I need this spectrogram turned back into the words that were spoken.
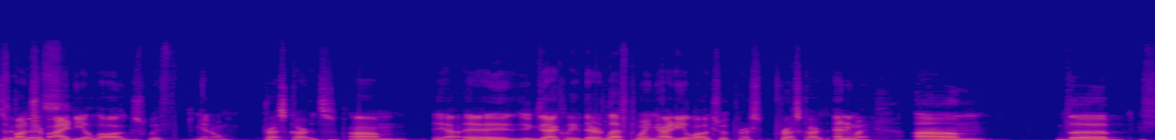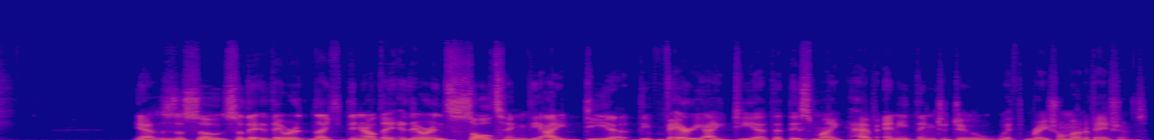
It's a bunch of Activists. ideologues with you know press cards. Um, yeah, exactly. They're left wing ideologues with press press cards. Anyway, um, the yeah, so so, so they, they were like you know they, they were insulting the idea, the very idea that this might have anything to do with racial motivations,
